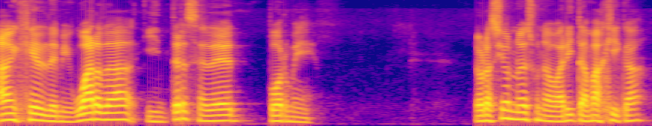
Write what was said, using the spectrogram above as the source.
Ángel de mi guarda, interceded por mí. La oración no es una varita mágica,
